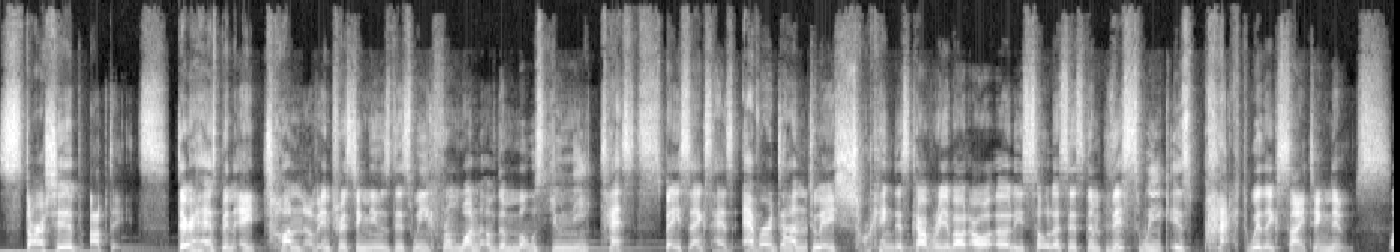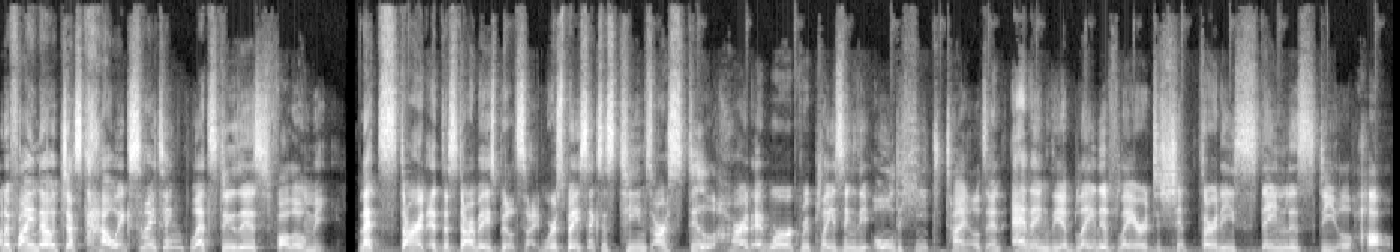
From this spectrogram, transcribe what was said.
Starship updates. There has been a ton of interesting news this week from one of the most unique tests SpaceX has ever done to a shocking discovery about our early solar system. This week is packed with exciting news. Want to find out just how exciting? Let's do this, follow me. Let's start at the Starbase build site, where SpaceX's teams are still hard at work replacing the old heat tiles and adding the ablative layer to Ship 30's stainless steel hull.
